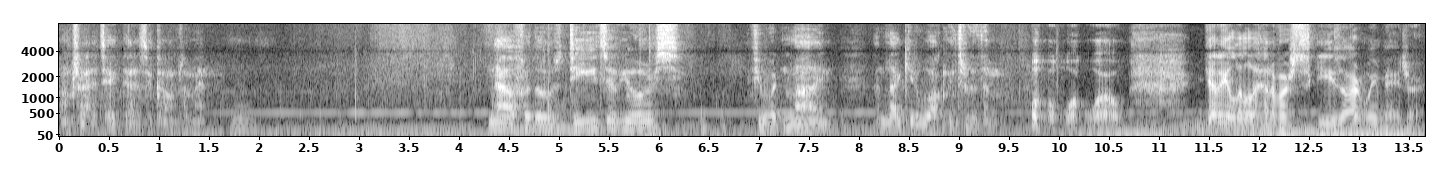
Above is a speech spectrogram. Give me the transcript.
I'll try to take that as a compliment. Hmm. Now, for those deeds of yours, if you wouldn't mind, I'd like you to walk me through them. Whoa, whoa, whoa. Getting a little ahead of our skis, aren't we, Major?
